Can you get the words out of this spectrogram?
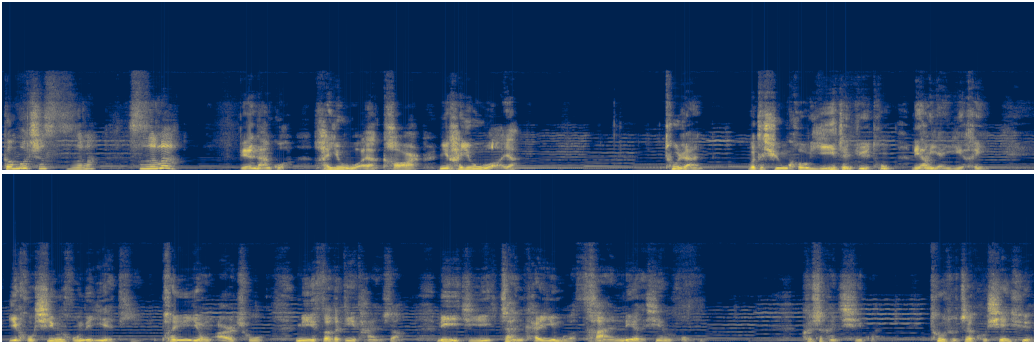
耿墨池死了，死了。别难过，还有我呀，考儿，你还有我呀。突然，我的胸口一阵剧痛，两眼一黑，一口猩红的液体喷涌而出，蜜色的地毯上立即绽开一抹惨烈的鲜红。可是很奇怪，吐出这口鲜血，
